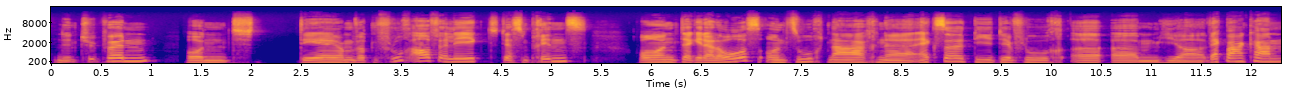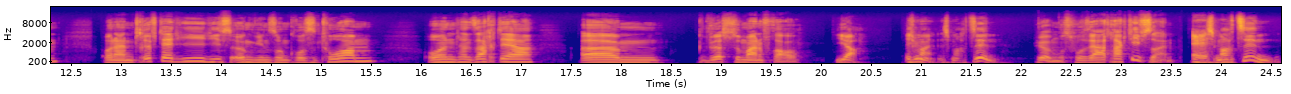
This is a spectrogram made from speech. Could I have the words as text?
einen Typen und dem wird ein Fluch auferlegt, der ist ein Prinz und der geht da los und sucht nach einer Hexe, die den Fluch äh, ähm, hier wegmachen kann. Und dann trifft er die, die ist irgendwie in so einem großen Turm. Und dann sagt er, ähm, wirst du meine Frau? Ja. Ich meine, es macht Sinn. Ja, muss wohl sehr attraktiv sein. Es macht Sinn.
